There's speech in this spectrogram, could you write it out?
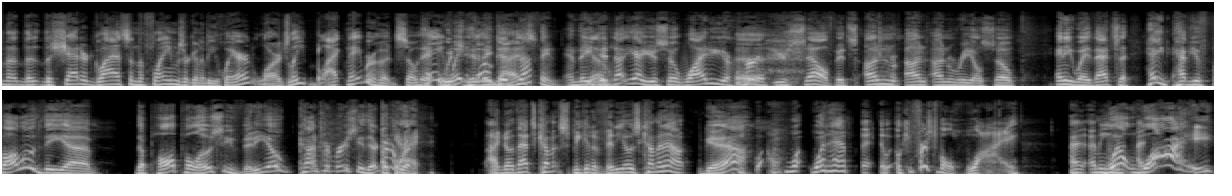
the, the, the shattered glass and the flames are going to be where? Largely black neighborhoods. So, hey, Which go, they guys. did nothing, and they Yeah. did not. Yeah, you're so why do you hurt yourself? It's un, un unreal. So anyway, that's a hey. Have you followed the uh the Paul Pelosi video controversy? They're going to Okay, I, I know that's coming. Speaking of videos coming out, yeah. what what happened? Okay, first of all, why? I, I mean, Well, I- why?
